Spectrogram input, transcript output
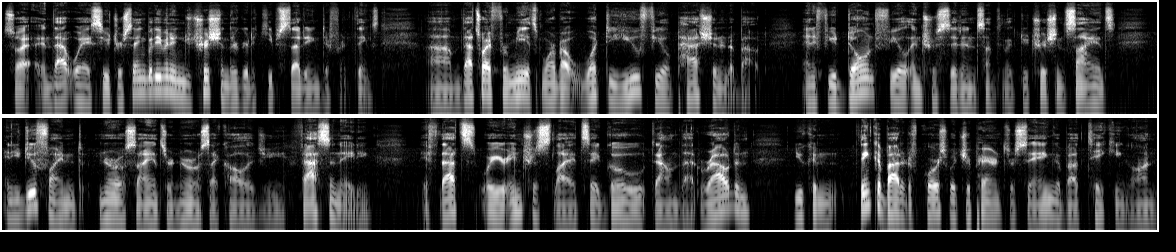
So in that way, I see what you're saying. But even in nutrition, they're going to keep studying different things. Um, that's why for me, it's more about what do you feel passionate about. And if you don't feel interested in something like nutrition science, and you do find neuroscience or neuropsychology fascinating, if that's where your interests lie, I'd say go down that route. And you can think about it, of course, what your parents are saying about taking on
